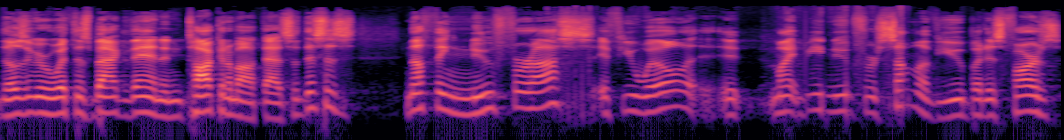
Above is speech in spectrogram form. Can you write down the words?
those of you who were with us back then and talking about that. So this is nothing new for us, if you will. It might be new for some of you, but as far as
